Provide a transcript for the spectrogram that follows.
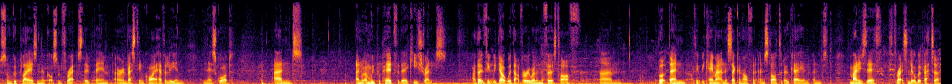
some good players and they've got some threats. They they are investing quite heavily in, in their squad, and and and we prepared for their key strengths. I don't think we dealt with that very well in the first half. Um, but then I think we came out in the second half and, and started okay and, and, managed their threats a little bit better.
